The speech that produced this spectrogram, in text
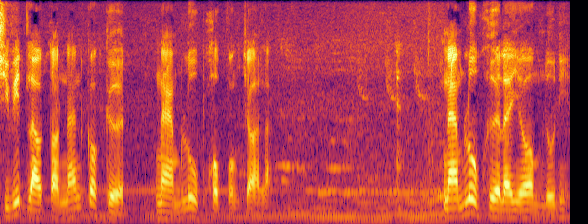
ชีวิตเราตอนนั้นก็เกิดนามรูปครบวงจรละนามรูปคืออะไรโยมดูนี่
